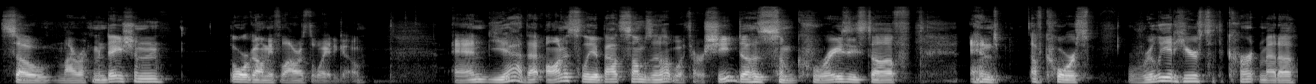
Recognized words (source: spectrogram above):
So my recommendation, Origami Flower is the way to go. And yeah, that honestly about sums it up with her. She does some crazy stuff. And of course, really adheres to the current meta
